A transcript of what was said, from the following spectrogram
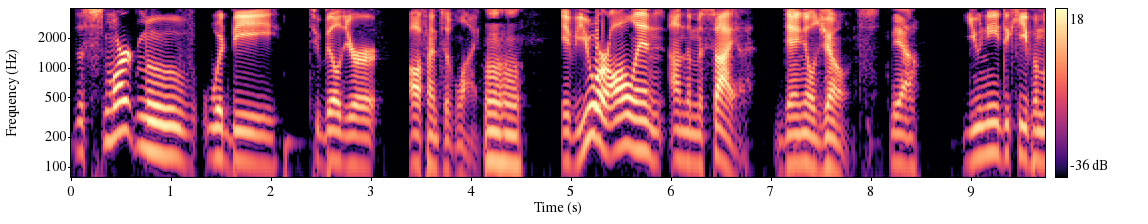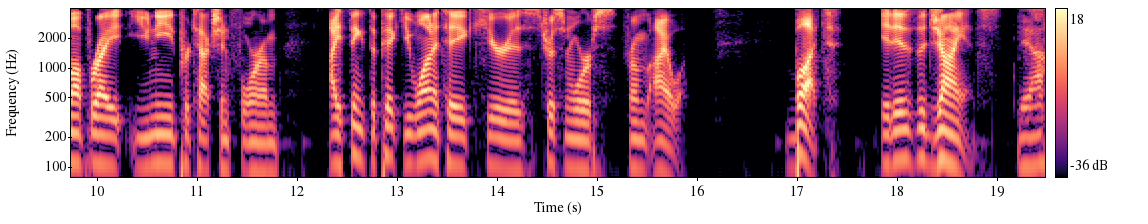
the smart move would be to build your offensive line. Mm-hmm. If you are all in on the Messiah, Daniel Jones, Yeah. you need to keep him upright. You need protection for him. I think the pick you want to take here is Tristan Wirfs from Iowa. But it is the Giants. Yeah.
